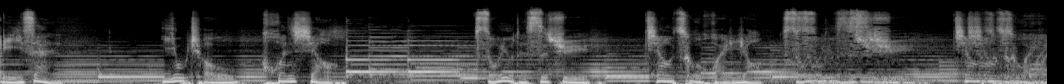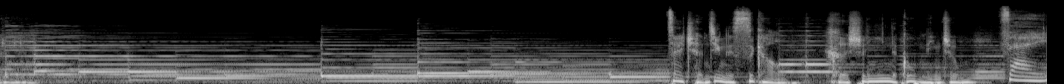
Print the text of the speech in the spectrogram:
离散，忧愁，欢笑，所有的思绪交错环绕，所有的思绪交错环绕。静的思考和声音的共鸣中，在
